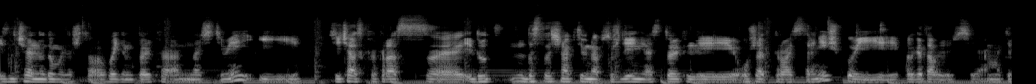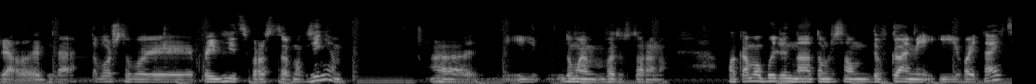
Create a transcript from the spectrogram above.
изначально думали, что выйдем только на Steam, и сейчас как раз э, идут достаточно активные обсуждения, стоит ли уже открывать страничку и подготавливать все материалы для того, чтобы появиться просто в магазине. А, и думаем в эту сторону. Пока мы были на том же самом DevGAM и White Nights,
